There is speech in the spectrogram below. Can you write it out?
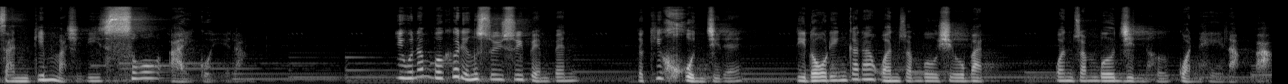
曾经嘛是你所爱过的人，因为咱无可能随随便便就去恨一个，伫路人甲咱完全无相捌。完全无任何关系人吧。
